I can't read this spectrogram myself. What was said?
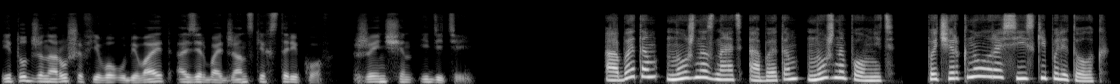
и тут же нарушив его убивает азербайджанских стариков, женщин и детей. Об этом нужно знать, об этом нужно помнить, подчеркнул российский политолог.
